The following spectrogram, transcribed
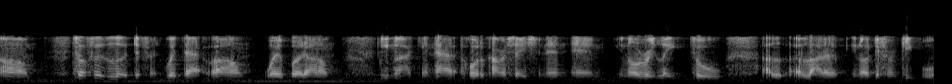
um so it feels a little different with that um way but um you know I can have, hold a conversation and and you know relate to a, a lot of you know different people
